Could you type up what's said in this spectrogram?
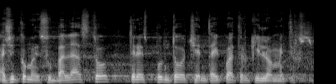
así como de subbalasto 3.84 kilómetros.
